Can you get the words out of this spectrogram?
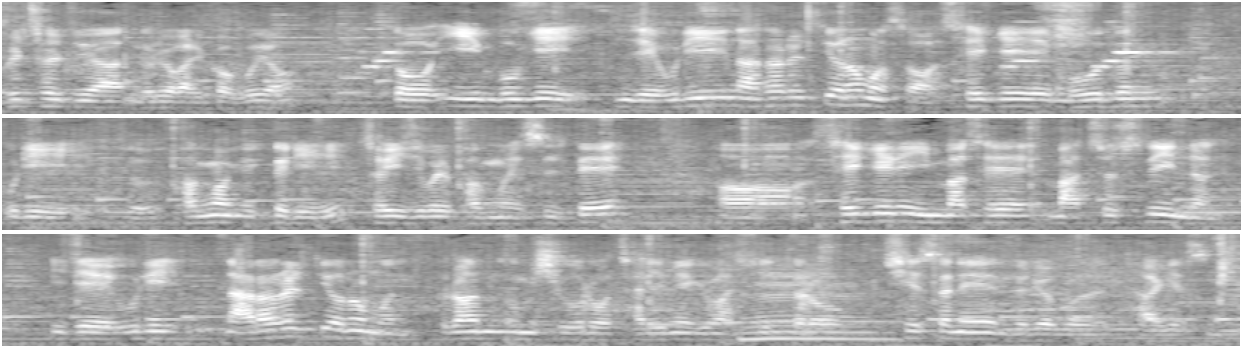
불철주야 노력할 거고요. 또이 묵이 이제 우리나라를 뛰어넘어서 세계 모든 우리 그 관광객들이 저희 집을 방문했을 때 어, 세계인의 입맛에 맞출 수도 있는 이제 우리 나라를 뛰어넘은 그런 음식으로 자리매김할 수 있도록 최선의 노력을 다하겠습니다.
